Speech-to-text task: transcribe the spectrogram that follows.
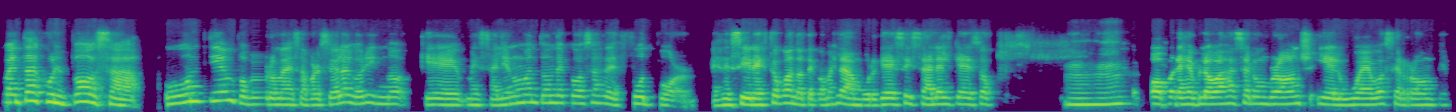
Cuenta culposa. Hubo un tiempo, pero me desapareció el algoritmo, que me salían un montón de cosas de food porn. Es decir, esto cuando te comes la hamburguesa y sale el queso. O, por ejemplo, vas a hacer un brunch y el huevo se rompe.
